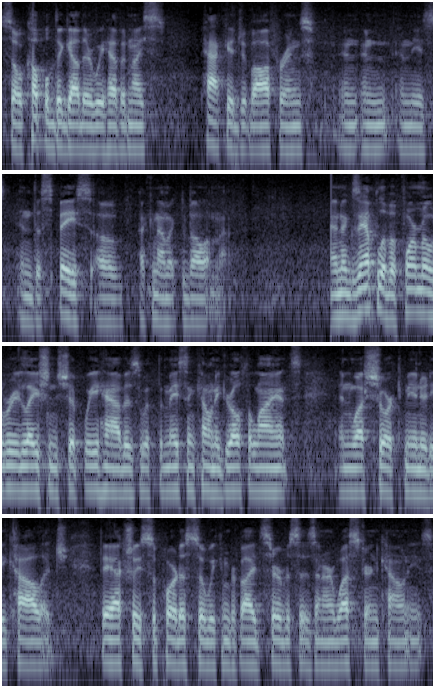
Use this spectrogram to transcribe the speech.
So coupled together, we have a nice package of offerings in, in, in, these, in the space of economic development. An example of a formal relationship we have is with the Mason County Growth Alliance and West Shore Community College. They actually support us so we can provide services in our western counties.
